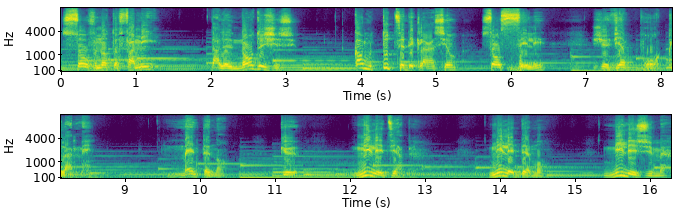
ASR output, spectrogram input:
sauve notre famille dans le nom de Jésus. Comme toutes ces déclarations sont scellées, je viens proclamer maintenant que ni les diables, ni les démons, ni les humains,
